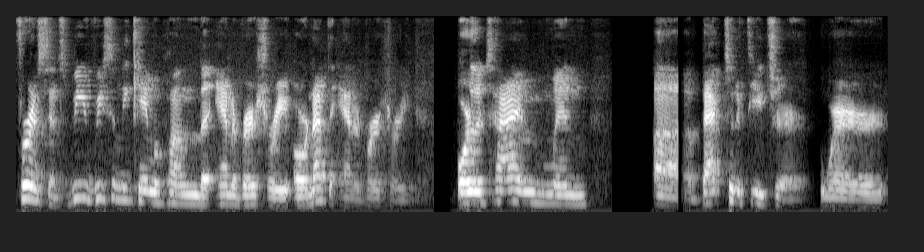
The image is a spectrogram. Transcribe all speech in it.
For instance, we recently came upon the anniversary or not the anniversary or the time when uh Back to the Future where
